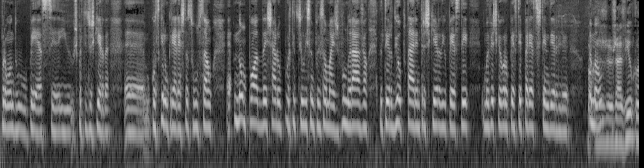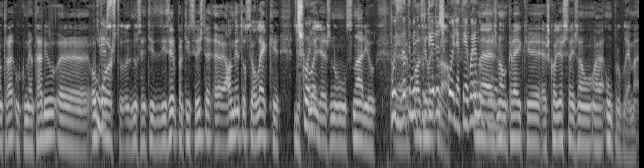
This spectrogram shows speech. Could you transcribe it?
para onde o PS e os partidos da esquerda conseguiram criar esta solução, eh, não pode deixar o Partido Socialista em posição mais vulnerável de ter de optar entre a esquerda e o PSD, uma vez que agora o PSD parece estender-lhe a mão. Eu já vi o, o comentário uh, oposto, Inverso. no sentido de dizer o Partido Socialista uh, aumenta o seu leque de Escolha. escolhas num cenário Pois, exatamente, uh, por ter a escolha. Até agora não Mas tinha. não creio que as escolhas sejam um problema.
